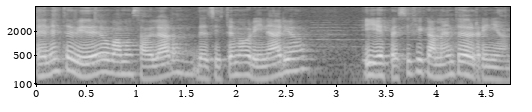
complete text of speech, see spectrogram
en este video vamos a hablar del sistema urinario y específicamente del riñón.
